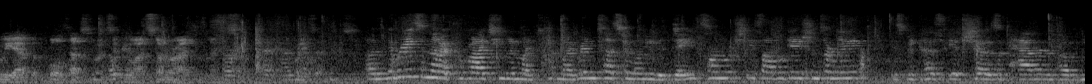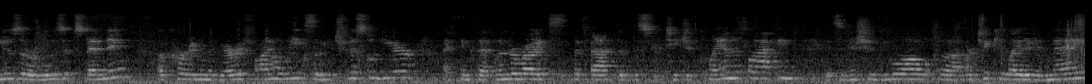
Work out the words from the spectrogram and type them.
we have the full testimonies if you want to summarize in the next right, I- I twenty seconds? Um, the reason that I provide to you in my, my written testimony the dates on which these obligations are made is because it shows a pattern of use it or lose it spending occurring in the very final weeks of each fiscal year. I think that underwrites the fact that the strategic plan is lacking. It's an issue you all uh, articulated in May.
